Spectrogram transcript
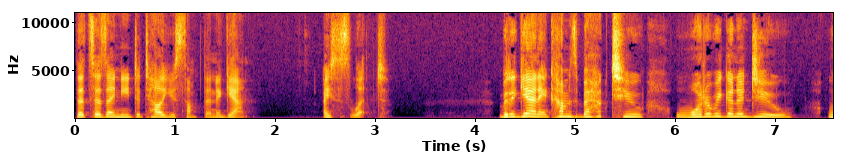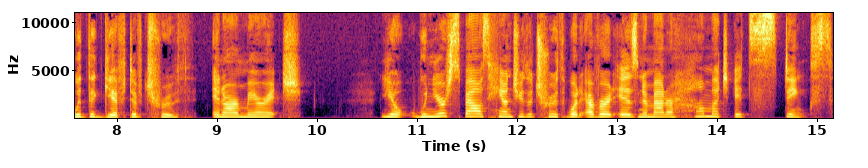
that says, I need to tell you something again. I slipped. But again, it comes back to what are we going to do with the gift of truth in our marriage? You know, when your spouse hands you the truth, whatever it is, no matter how much it stinks,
